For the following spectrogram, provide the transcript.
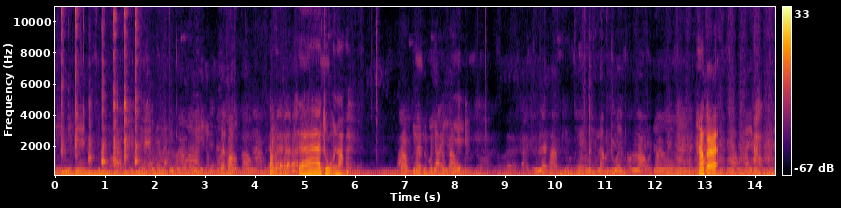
ดีมีแรงสุขภาพแข็งแรงรับด้วยรับด้วยเก่าสาธุเนาะเจ้ากินอะไรเป็นประโยชน์กับเขาสุข ภาพแข็งแรงให้ร่ำรวยกว่าเก่าเด้อเฮาก็เก่าไรเก่าแร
